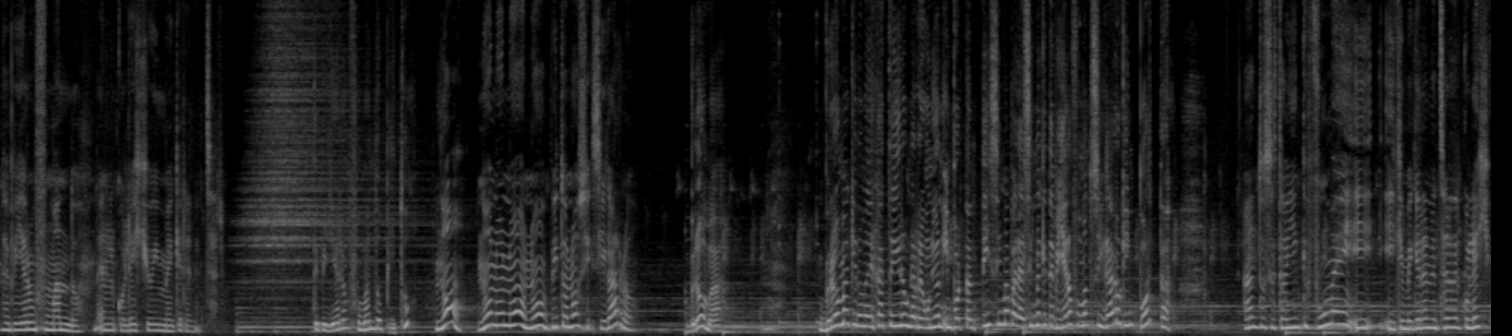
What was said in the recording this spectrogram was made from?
me pillaron fumando en el colegio y me quieren echar. ¿Te pillaron fumando pito? No, no, no, no, no, pito no, ci- cigarro. Broma. Broma que no me dejaste ir a una reunión importantísima para decirme que te pillaron fumando cigarro. ¿Qué importa? Ah, entonces está bien que fume y, y que me quieran echar del colegio.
